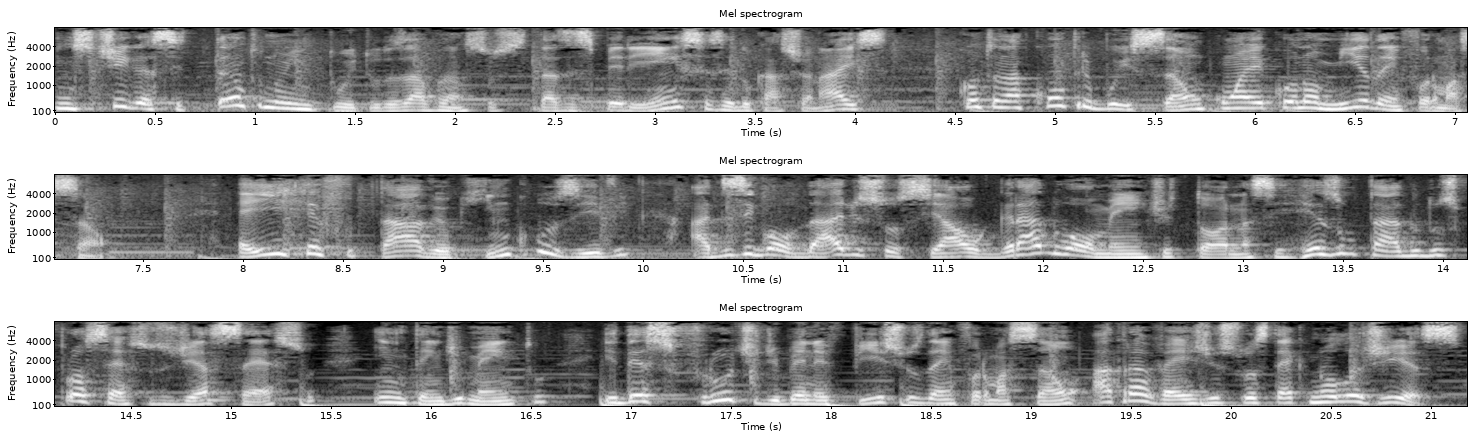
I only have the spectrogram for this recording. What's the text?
instiga-se tanto no intuito dos avanços das experiências educacionais, quanto na contribuição com a economia da informação. É irrefutável que, inclusive, a desigualdade social gradualmente torna-se resultado dos processos de acesso, entendimento e desfrute de benefícios da informação através de suas tecnologias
